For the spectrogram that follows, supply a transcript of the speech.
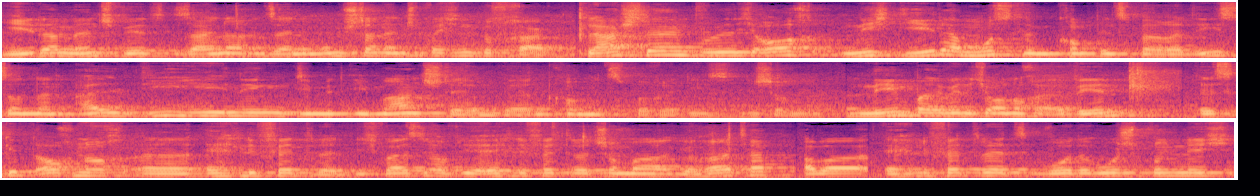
jeder Mensch wird seiner, seinem Umstand entsprechend befragt. Klarstellen will ich auch, nicht jeder Muslim kommt ins Paradies, sondern all diejenigen, die mit Iman sterben werden, kommen ins Paradies, inshallah. Nebenbei will ich auch noch erwähnen, es gibt auch noch äh, Ehli Fetret. Ich weiß nicht, ob ihr Ehli Fetret schon mal gehört habt, aber Ehli Fetret wurde ursprünglich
